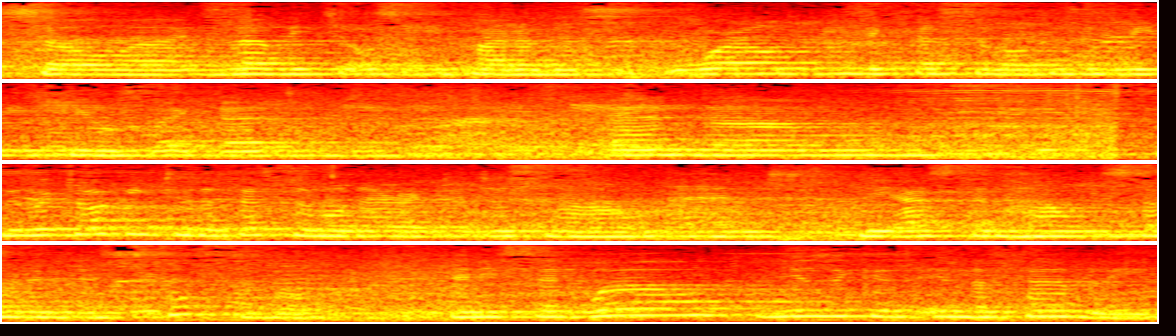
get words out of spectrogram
So uh, it's lovely to also be part of this World Music Festival because it really feels like that. And um, we were talking to the festival director just now, and we asked him how he started this festival. And he said, well, music is in the family.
